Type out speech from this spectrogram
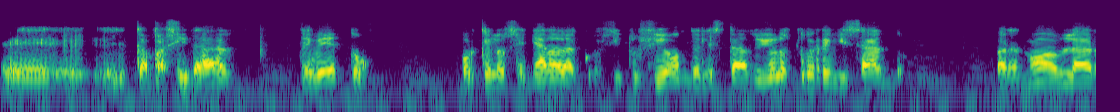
eh, capacidad de veto, porque lo señala la constitución del Estado. Yo lo estuve revisando para no hablar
